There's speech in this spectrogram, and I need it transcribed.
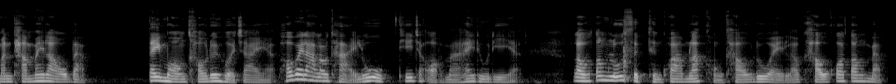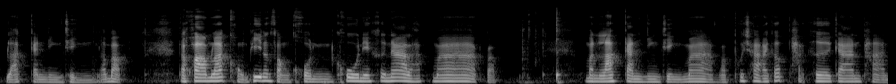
มันทำให้เราแบบได้มองเขาด้วยหัวใจอะเพราะเวลาเราถ่ายรูปที่จะออกมาให้ดูดีอะเราต้องรู้สึกถึงความรักของเขาด้วย แล้วเขาก็ต้องแบบรักกันจริง ๆ แล้วแบบ แต่ความรักของพี่ทั้งสองคนคู่นี้คือน่ารักมากแบบ มันรักกันจริง ๆ มากแบบผู้ชายก็เคยการผ่าน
